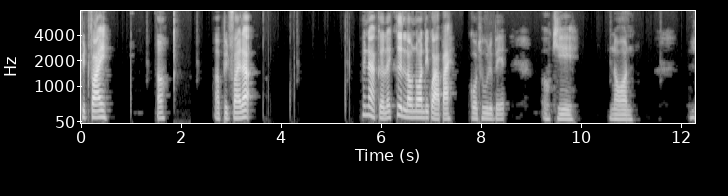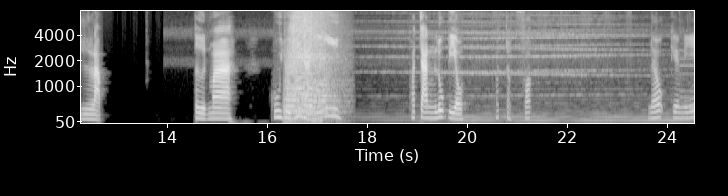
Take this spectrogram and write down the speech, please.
ปิดไฟ เอ้าเอาปิดไฟแล้ว ไม่น่าเกิดอะไรขึ้นเรานอนดีกว่าไป go to the bed โอเค นอน หลับ ตื่นมา กูอยู่ที่ไหน พระจันทร์ลูกเดียว what the fuck แล้วเกมนี้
